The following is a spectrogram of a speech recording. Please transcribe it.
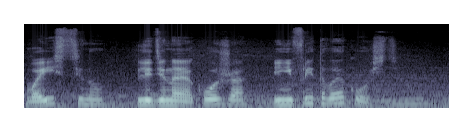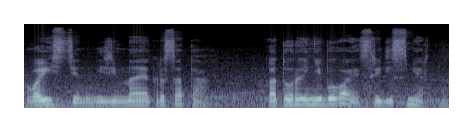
Воистину, ледяная кожа и нефритовая кость. Воистину, неземная красота, которая не бывает среди смертных.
